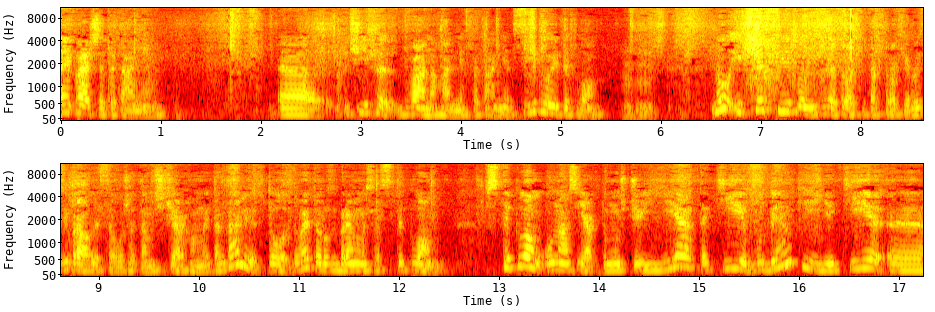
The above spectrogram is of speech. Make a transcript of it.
найперше питання. Е, точніше, два нагальних питання: світло і тепло. Мгм. Ну з світлом вже трохи так трохи розібралися вже там з чергами і так далі. То давайте розберемося з теплом. З теплом у нас як? Тому що є такі будинки, які е,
